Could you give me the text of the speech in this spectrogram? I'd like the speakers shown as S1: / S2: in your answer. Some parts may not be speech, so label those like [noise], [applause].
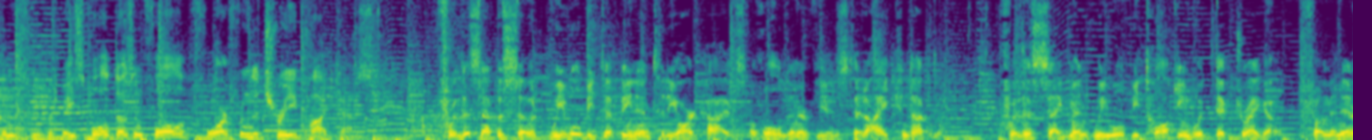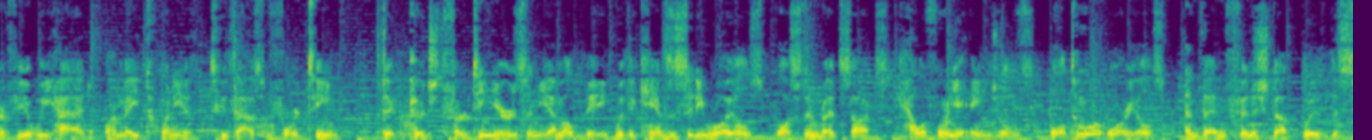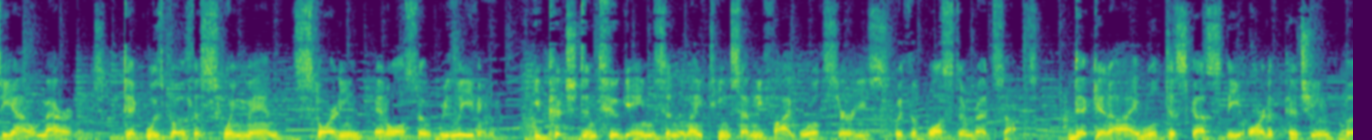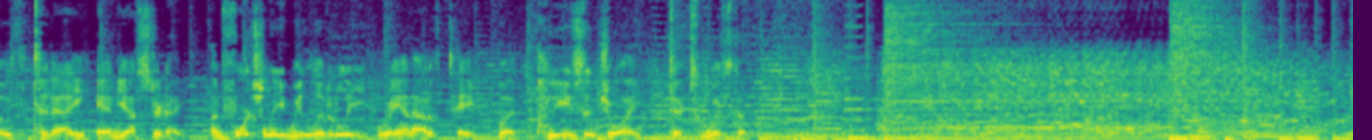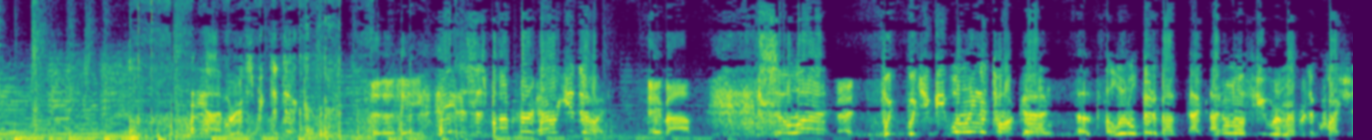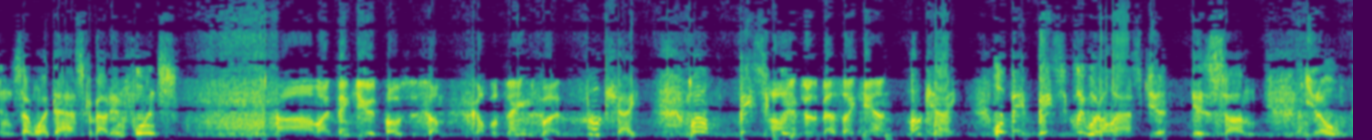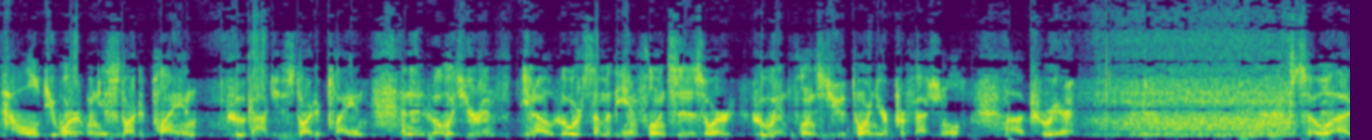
S1: welcome to the Baseball Doesn't Fall Far from the Tree podcast. For this episode, we will be dipping into the archives of old interviews that I conducted. For this segment, we will be talking with Dick Drago from an interview we had on May 20th, 2014. Dick pitched 13 years in the MLB with the Kansas City Royals, Boston Red Sox, California Angels, Baltimore Orioles, and then finished up with the Seattle Mariners. Dick was both a swingman, starting, and also relieving. He pitched in two games in the 1975 World Series with the Boston Red Sox. Dick and I will discuss the art of pitching both today and yesterday. Unfortunately, we literally ran out of tape, but please enjoy Dick's wisdom.
S2: Hey, I'm Rick. Speak to Dick.
S3: This is he.
S2: Hey, this is Bob Hurt. How are you doing?
S3: Hey, Bob.
S2: So, uh,
S3: Good.
S2: would, would you be willing to talk uh, a, a little bit about? I, I don't know if you remember the questions I wanted to ask about influence.
S3: Um, I think you had posted some couple things, but
S2: Okay. Well, basically.
S3: I'll answer the best I can.
S2: okay. Well, ba- basically, what I'll ask you is, um, you know, how old you were when you started playing, who got you started playing, and then who was your, inf- you know, who were some of the influences or who influenced you during your professional uh, career. So, uh,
